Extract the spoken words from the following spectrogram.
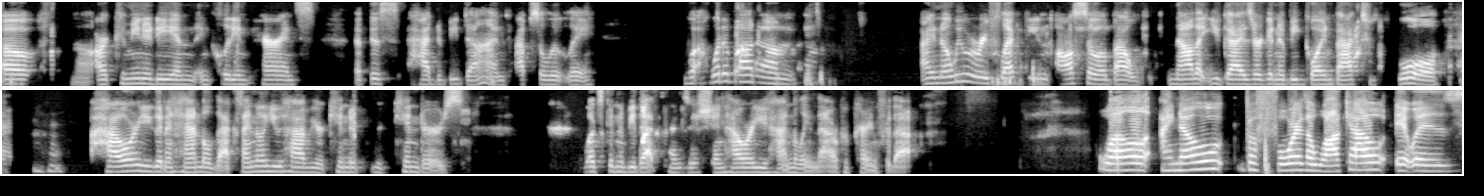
of uh, our community and including parents that this had to be done. Absolutely. What, what about um I know we were reflecting also about now that you guys are going to be going back to school. Mm-hmm. How are you going to handle that? Because I know you have your kinder your kinders. What's going to be that transition? How are you handling that or preparing for that? Well, I know before the walkout, it was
